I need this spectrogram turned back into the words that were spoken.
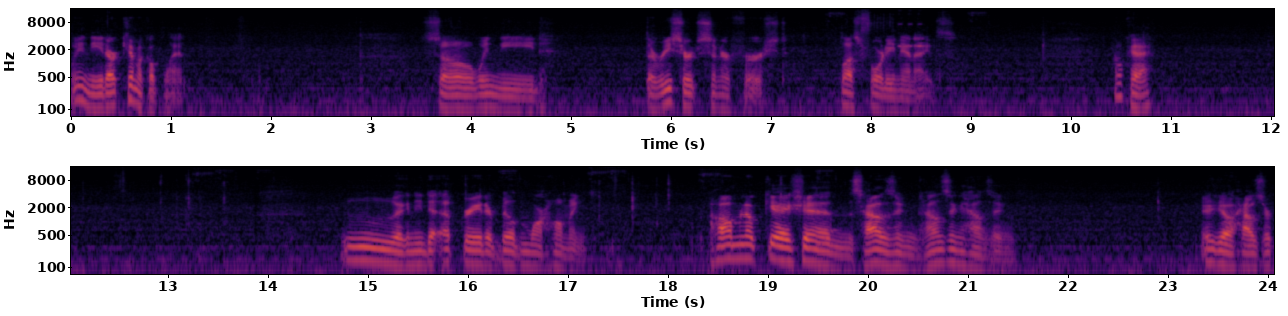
we need our chemical plant. So we need the research center first, plus 40 nanites. Okay. Ooh, I need to upgrade or build more homing. Home locations, housing, housing, housing. There you go, Hauser.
